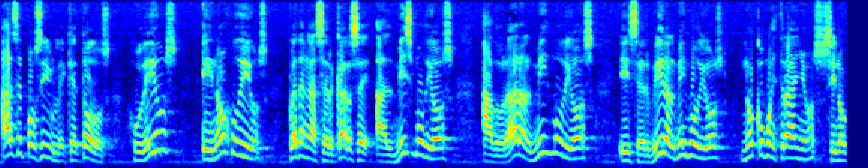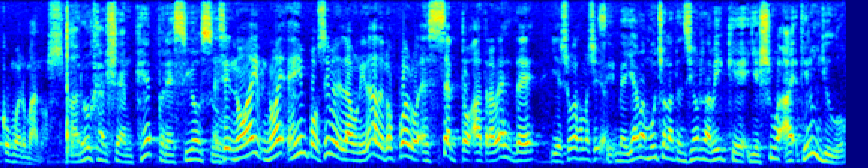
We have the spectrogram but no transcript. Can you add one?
hace posible que todos, judíos y no judíos, puedan acercarse al mismo Dios, adorar al mismo Dios y servir al mismo Dios, no como extraños, sino como hermanos. Baruch Hashem, qué precioso. Es decir, no hay, no hay- es imposible la unidad de los pueblos excepto a través de Yeshua HaMashiach. Sí, me llama mucho la atención, Rabí, que Yeshua hay- tiene un yugo.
